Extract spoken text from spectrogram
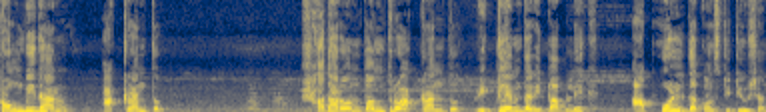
সংবিধান আক্রান্ত সাধারণতন্ত্র আক্রান্ত reclaim the republic uphold the constitution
